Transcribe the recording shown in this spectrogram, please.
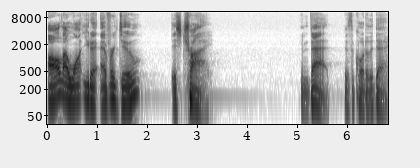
All I want you to ever do is try. And that is the quote of the day.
